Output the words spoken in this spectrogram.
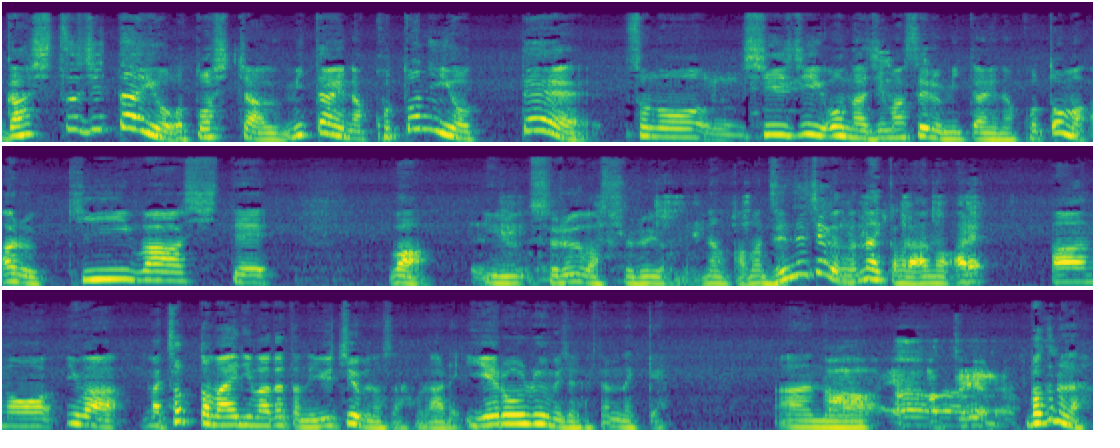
画質自体を落としちゃうみたいなことによってそのうん。CG をなじませるみたいなこともある気はしてはいるするはするよね。なんかまあ全然違うけどなんかほらあのあれあの今、まあ、ちょっと前に話題だったの YouTube のさほらあれイエロールームじゃなくてなんだっけ？あのバックルーム？バックルームだ。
